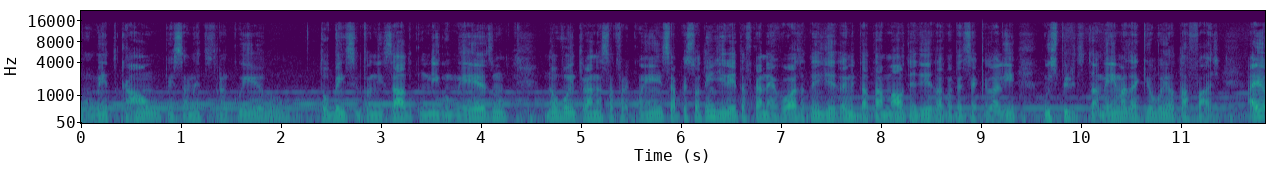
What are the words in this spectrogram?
Momento calmo, pensamento tranquilo, estou bem sintonizado comigo mesmo, não vou entrar nessa frequência. A pessoa tem direito a ficar nervosa, tem direito a me tratar mal, tem direito a acontecer aquilo ali, o espírito também, mas aqui eu vou em outra fase. Aí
